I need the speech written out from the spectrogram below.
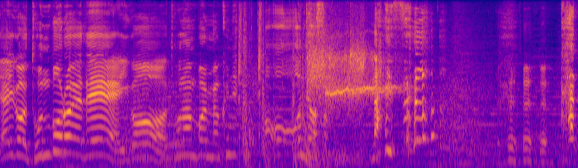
야 이거 돈 벌어야 돼 이거 돈 안 벌면 큰일 어, 어 언제 왔어 nice cut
